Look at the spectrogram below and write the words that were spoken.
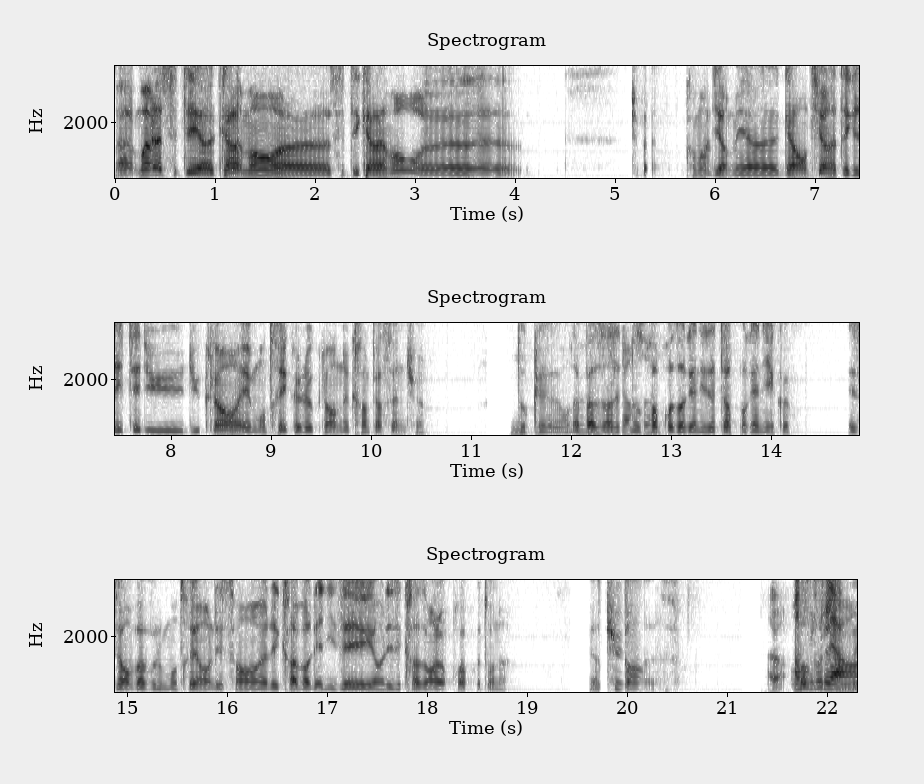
Bah, moi là, c'était euh, carrément, c'était carrément, euh, je sais pas comment dire, mais euh, garantir l'intégrité du, du clan et montrer que le clan ne craint personne, tu vois. Mm. Donc euh, on n'a pas besoin d'être nos propres organisateurs pour gagner, quoi. Et ça, on va vous le montrer en laissant euh, les crabes organisés et en les écrasant à leur propre tournoi. Bien sûr. Alors, moi, c'est clair. hein.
